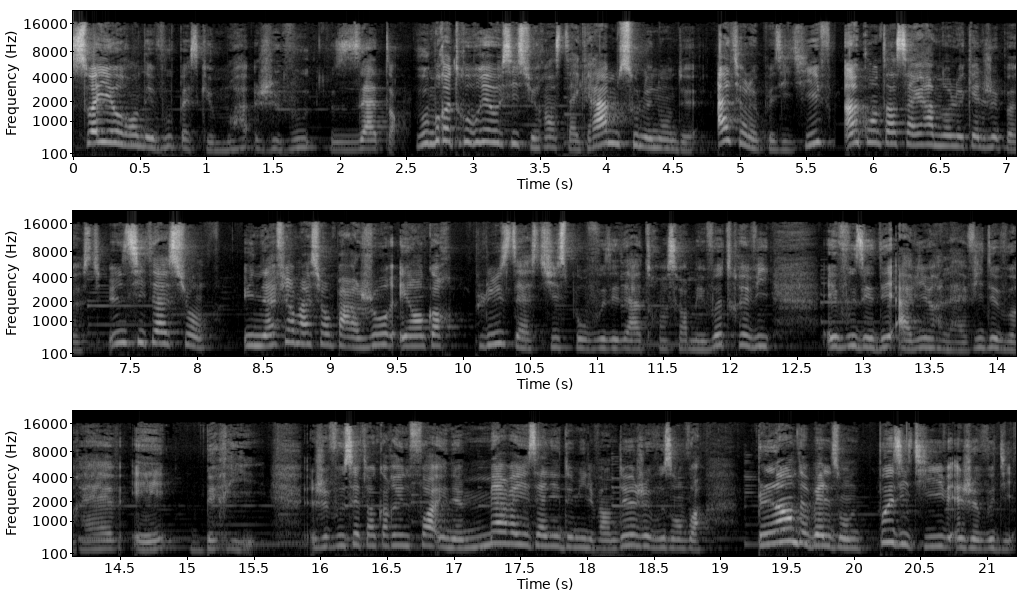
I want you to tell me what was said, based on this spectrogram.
Soyez au rendez-vous parce que moi, je vous attends. Vous me retrouverez aussi sur Instagram sous le nom de Attire le positif, un compte Instagram dans lequel je poste une citation, une affirmation par jour et encore plus d'astuces pour vous aider à transformer votre vie et vous aider à vivre la vie de vos rêves et briller. Je vous souhaite encore une fois une merveilleuse année 2022. Je vous envoie plein de belles ondes positives et je vous dis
